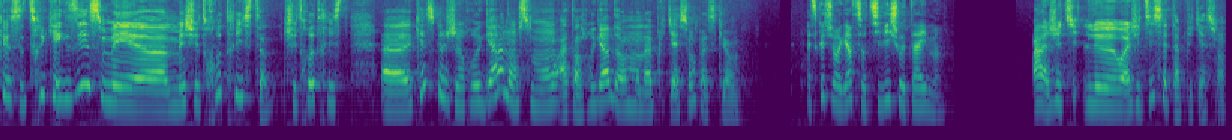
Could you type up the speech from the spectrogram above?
que ce truc existe, mais, euh, mais je suis trop triste. Je suis trop triste. Euh, Qu'est-ce que je regarde en ce moment? Attends, je regarde dans mon application parce que. Est-ce que tu regardes sur TV Showtime? Ah, j'utilise le... ouais, j'utilise cette application.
